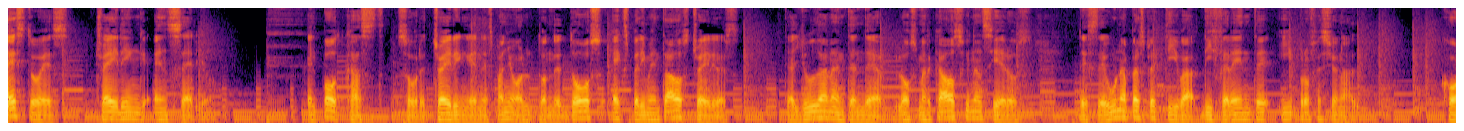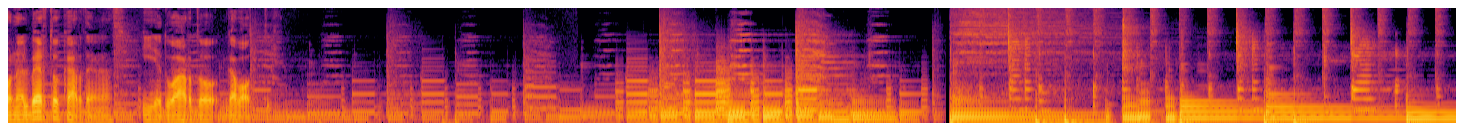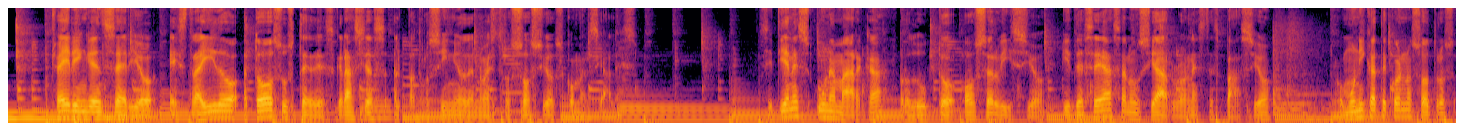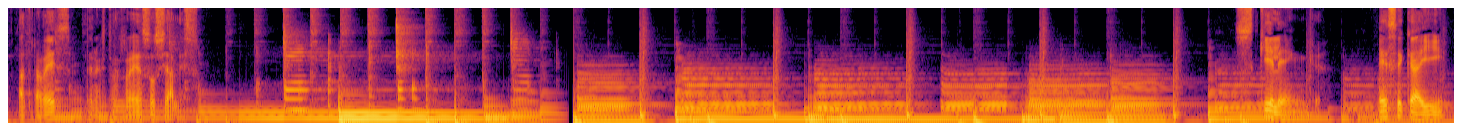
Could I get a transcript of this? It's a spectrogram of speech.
Esto es Trading en Serio, el podcast sobre trading en español donde dos experimentados traders te ayudan a entender los mercados financieros desde una perspectiva diferente y profesional, con Alberto Cárdenas y Eduardo Gavotti. Trading en Serio es traído a todos ustedes gracias al patrocinio de nuestros socios comerciales. Si tienes una marca, producto o servicio y deseas anunciarlo en este espacio, comunícate con nosotros a través de nuestras redes sociales. Skilling. S-K-I-L-L-I-N-G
